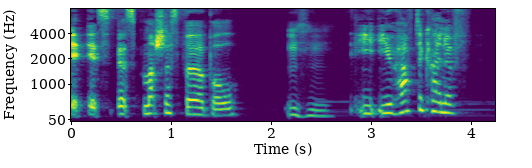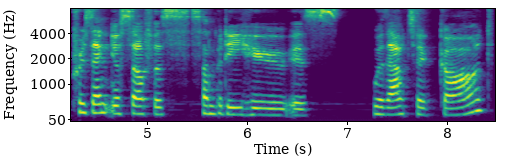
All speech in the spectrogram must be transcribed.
it, it's it's much less verbal. it? Mhm. you, you have to kind of present yourself as somebody who is without a guard,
